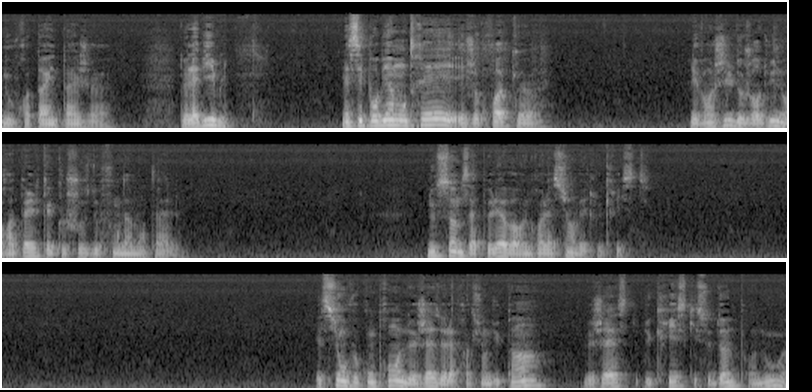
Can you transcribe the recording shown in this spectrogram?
n'ouvre pas une page de la Bible. Mais c'est pour bien montrer, et je crois que l'évangile d'aujourd'hui nous rappelle quelque chose de fondamental. Nous sommes appelés à avoir une relation avec le Christ. Et si on veut comprendre le geste de la fraction du pain, le geste du Christ qui se donne pour nous,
